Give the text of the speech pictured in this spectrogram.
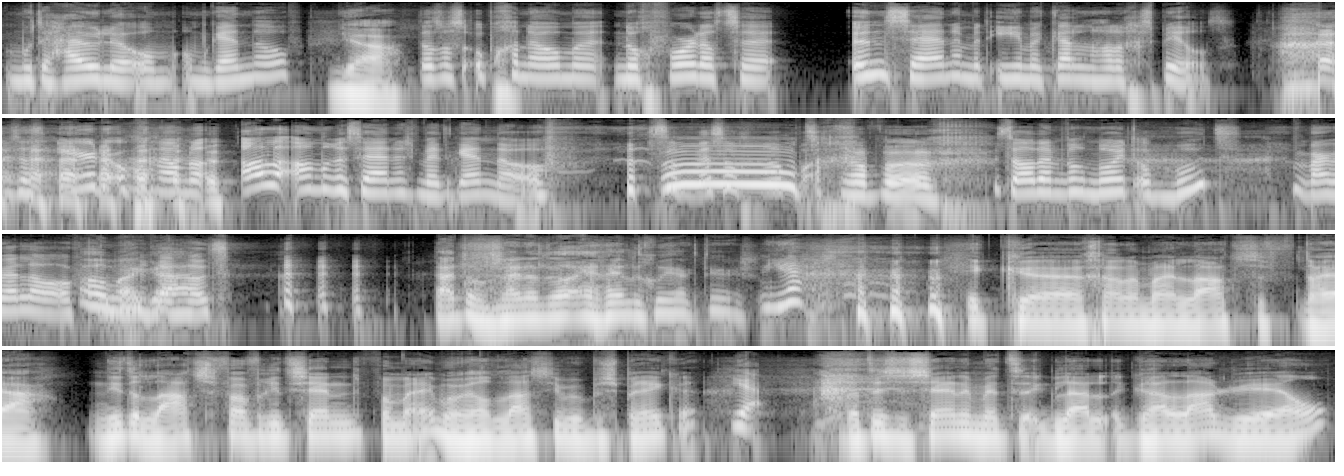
moeten huilen om, om Gandalf, Ja. dat was opgenomen nog voordat ze een scène met Ian McKellen hadden gespeeld. Dus dat is eerder opgenomen dan alle andere scènes met Gandalf. Dat is best wel Oh, grappig. grappig. Ze hadden hem nog nooit ontmoet, maar wel al over Oh my God. Ja, dan zijn dat wel echt hele goede acteurs. Ja, Ik eh, ga naar mijn laatste, nou ja, niet de laatste favoriete scène van mij, maar wel de laatste die we bespreken. Ja. Dat is de scène met Galadriel,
